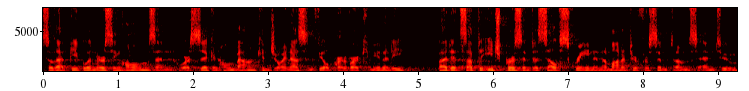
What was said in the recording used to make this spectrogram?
so that people in nursing homes and who are sick and homebound can join us and feel part of our community. But it's up to each person to self screen and to monitor for symptoms and to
